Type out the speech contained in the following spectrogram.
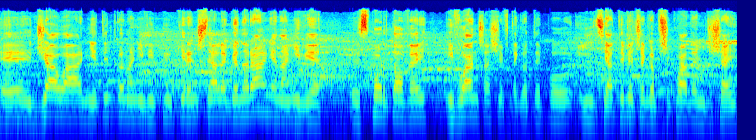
y, działa nie tylko na niwie piłki ręcznej, ale generalnie na niwie y, sportowej i włącza się w tego typu inicjatywy, czego przykładem dzisiaj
